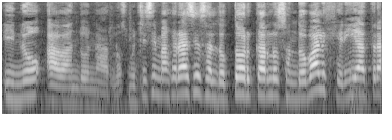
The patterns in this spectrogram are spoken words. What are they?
y no abandonarlos. Muchísimas gracias al doctor Carlos Sandoval, geriatra.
